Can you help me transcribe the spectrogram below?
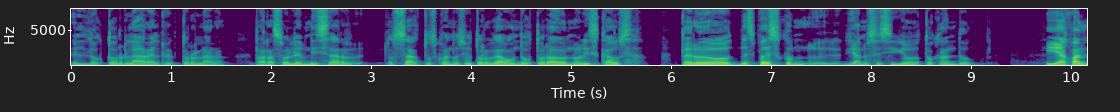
el, doctor Lara, el rector Lara, para solemnizar los actos cuando se otorgaba un doctorado honoris causa. Pero después ya no se siguió tocando y a Juan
